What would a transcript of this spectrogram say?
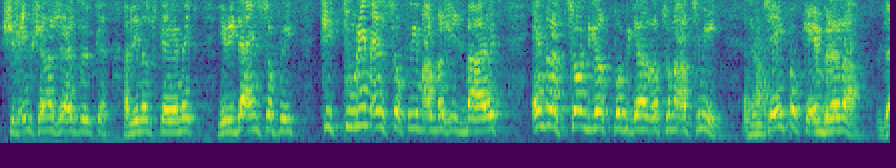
70 שנה שהמדינה הזאת קיימת, ירידה אינסופית, קיטורים אינסופיים על מה שיש בארץ, אין רצון להיות פה בגלל הרצון העצמי. אנחנו נמצאים פה כי אין ברירה. זה-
